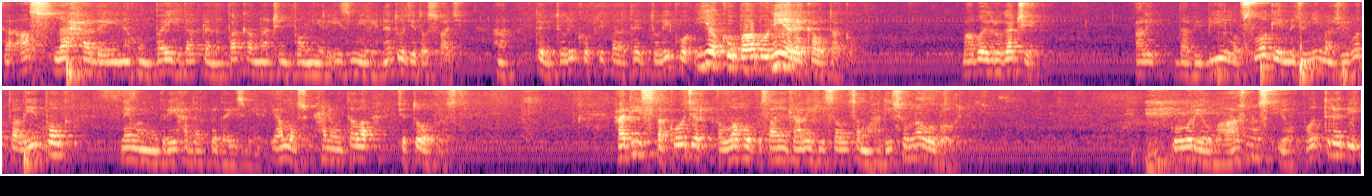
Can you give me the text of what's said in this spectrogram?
فَأَصْلَحَ بَيْنَهُمْ Pa ih dakle na takav način pomiri, izmiri, ne dođe do svađe. Ha? tebi toliko pripada, tebi toliko, iako babo nije rekao tako. Babo je drugačije. Ali da bi bilo sloge među njima života lijepog, nemamo griha dakle da izmjeri. I Allah subhanahu wa ta'ala će to oprostiti. Hadis također, Allahu poslanika alihi sallam hadisu mnogo govori. Govori o važnosti, o potrebi,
